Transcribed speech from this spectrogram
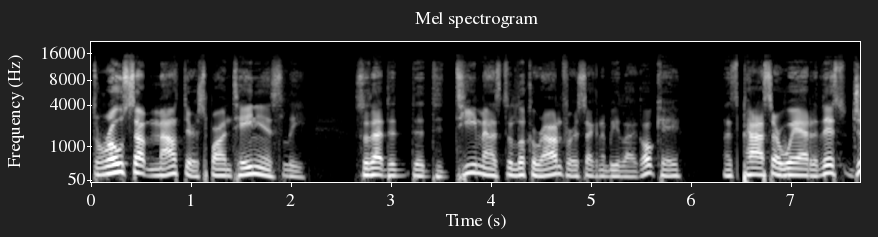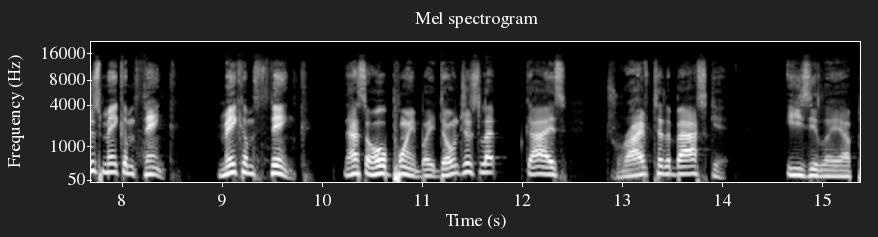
throw something out there spontaneously so that the, the, the team has to look around for a second and be like, okay, let's pass our way out of this. Just make them think. Make them think. That's the whole point. But don't just let guys drive to the basket. Easy layup,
